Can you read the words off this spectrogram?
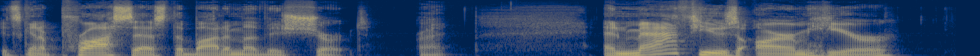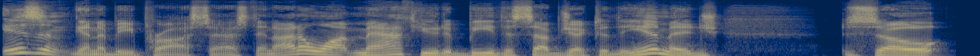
It's going to process the bottom of his shirt. And Matthew's arm here isn't going to be processed. And I don't want Matthew to be the subject of the image. So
